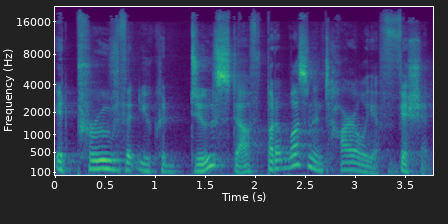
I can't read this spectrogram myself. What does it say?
It proved that you could do stuff, but it wasn't entirely efficient.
